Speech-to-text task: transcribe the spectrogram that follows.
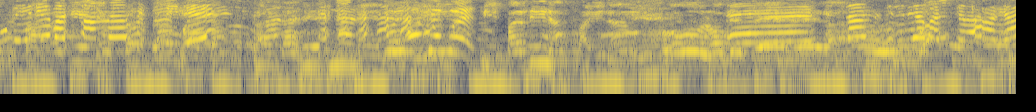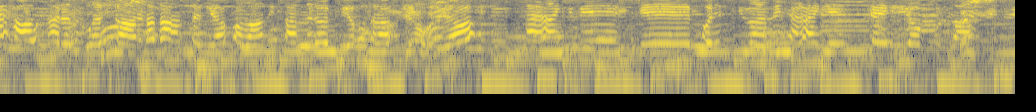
Bu belediye başkanlığı seçimiydi. te Bizden belediye başkanı her yer halk arasında şu anda dans ediyor falan. insanları öpüyor, fotoğraf çektiriyor. Herhangi bir e, polis güvenlik herhangi bir şey yok burada.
